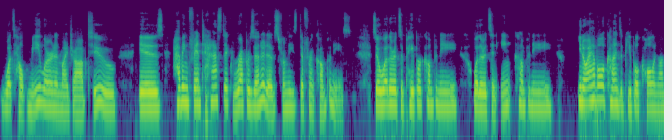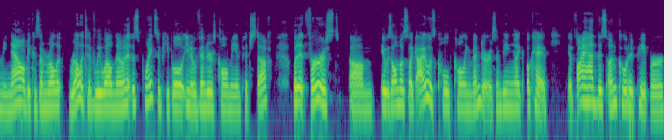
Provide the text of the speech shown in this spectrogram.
what's helped me learn in my job too is having fantastic representatives from these different companies. So whether it's a paper company, whether it's an ink company, you know, I have all kinds of people calling on me now because I'm rel- relatively well known at this point. So people, you know, vendors call me and pitch stuff. But at first, um, it was almost like I was cold calling vendors and being like, okay, if I had this uncoated paper,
